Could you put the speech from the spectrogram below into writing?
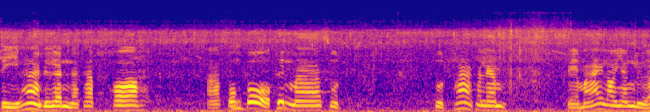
สี่ห้าเดือนนะครับ พออาโกโก้ขึ้นมาสุดสุดผ้าแสแลมแต่ไม้เรายังเหลือ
